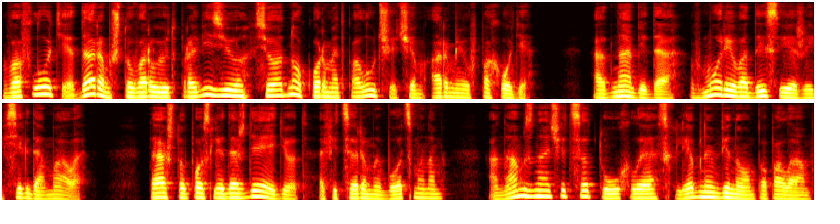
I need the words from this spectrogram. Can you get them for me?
Во флоте, даром что воруют провизию, все одно кормят получше, чем армию в походе. Одна беда – в море воды свежей всегда мало. Та, что после дождя идет, офицерам и боцманам, а нам, значится, тухлая, с хлебным вином пополам.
